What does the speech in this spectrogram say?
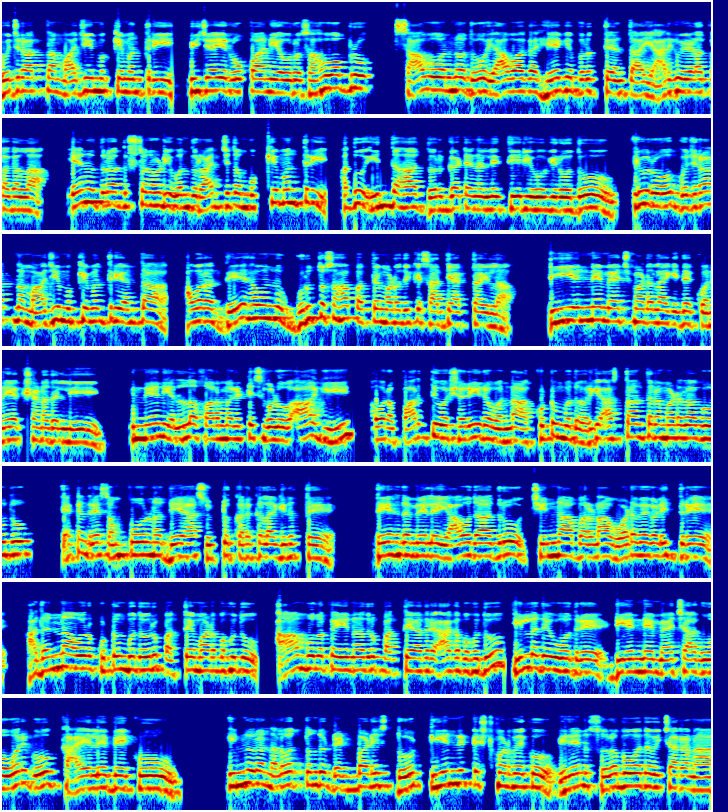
ಗುಜರಾತ್ನ ಮಾಜಿ ಮುಖ್ಯಮಂತ್ರಿ ವಿಜಯ್ ರೂಪಾನಿ ಅವರು ಸಹ ಒಬ್ರು. ಸಾವು ಅನ್ನೋದು ಯಾವಾಗ ಹೇಗೆ ಬರುತ್ತೆ ಅಂತ ಯಾರಿಗೂ ಹೇಳಕ್ಕಾಗಲ್ಲ. ಏನು ದುರದೃಷ್ಟ ನೋಡಿ ಒಂದು ರಾಜ್ಯದ ಮುಖ್ಯಮಂತ್ರಿ, ಅದು ಇಂತಹ ದುರ್ಘಟನೆಯಲ್ಲಿ ತೀರಿ ಹೋಗಿರೋದು. ಇವರು ಗುಜರಾತ್ನ ಮಾಜಿ ಮುಖ್ಯಮಂತ್ರಿ ಅಂತ ಅವರ ದೇಹವನ್ನು ಗುರುತು ಸಹ ಪತ್ತೆ ಮಾಡೋದಕ್ಕೆ ಸಾಧ್ಯ ಆಗ್ತಾ ಇಲ್ಲ. ಡಿಎನ್ಎ ಮ್ಯಾಚ್ ಮಾಡಲಾಗಿದೆ ಕೊನೆಯ ಕ್ಷಣದಲ್ಲಿ. ಇನ್ನೇನ್ ಎಲ್ಲ ಫಾರ್ಮಾಲಿಟೀಸ್ಗಳು ಆಗಿ ಅವರ ಪಾರ್ಥಿವ ಶರೀರವನ್ನ ಆ ಕುಟುಂಬದವರಿಗೆ ಹಸ್ತಾಂತರ ಮಾಡಲಾಗುವುದು. ಯಾಕಂದ್ರೆ ಸಂಪೂರ್ಣ ದೇಹ ಸುಟ್ಟು ಕರಕಲಾಗಿರುತ್ತೆ. ದೇಹದ ಮೇಲೆ ಯಾವುದಾದ್ರೂ ಚಿನ್ನಾಭರಣ, ಒಡವೆಗಳಿದ್ರೆ ಅದನ್ನ ಅವರ ಕುಟುಂಬದವರು ಪತ್ತೆ ಮಾಡಬಹುದು. ಆ ಮೂಲಕ ಏನಾದ್ರೂ ಪತ್ತೆ ಆದ್ರೆ ಆಗಬಹುದು. ಇಲ್ಲದೆ ಹೋದ್ರೆ ಡಿಎನ್ಎ ಮ್ಯಾಚ್ ಆಗುವವರೆಗೂ ಕಾಯಲೇಬೇಕು. ಇನ್ನೂರ ನಲವತ್ತೊಂದು ಡೆಡ್ ಬಾಡೀಸ್ ಎ ಟೆಸ್ಟ್ ಮಾಡಬೇಕು. ಇದೇನು ಸುಲಭವಾದ ವಿಚಾರನಾ?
